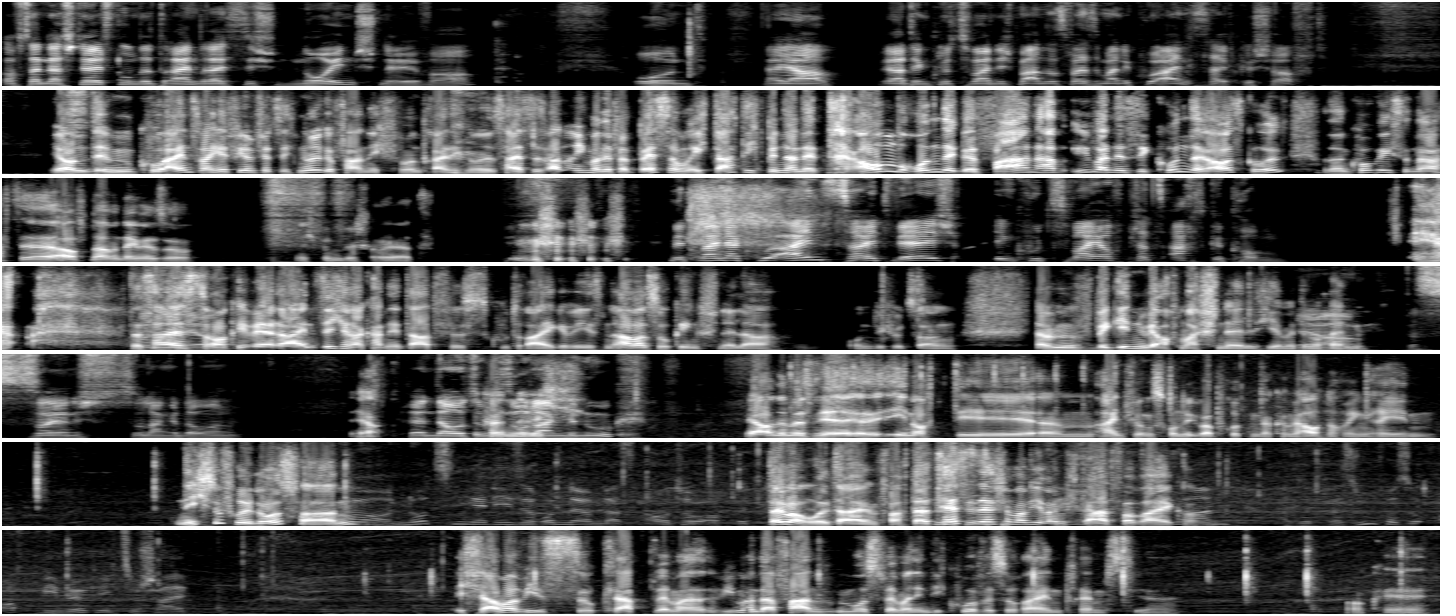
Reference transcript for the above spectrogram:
auf seiner schnellsten Runde 33,9 schnell war. Und naja, er hat in Q2 nicht mal ansatzweise meine Q1-Zeit geschafft. Ja, und im Q1 war ich ja 44-0 gefahren, nicht 35-0. Das heißt, es war noch nicht mal eine Verbesserung. Ich dachte, ich bin da eine Traumrunde gefahren, habe über eine Sekunde rausgeholt und dann gucke ich so nach der Aufnahme und denke mir so, ich bin bescheuert. Mit meiner Q1-Zeit wäre ich in Q2 auf Platz 8 gekommen. Ja, das Von heißt, daher... Rocky wäre ein sicherer Kandidat fürs Q3 gewesen, aber so ging schneller. Und ich würde sagen, dann beginnen wir auch mal schnell hier mit ja, dem Rennen. Das soll ja nicht so lange dauern. Ja. Rennen dauert sowieso lang genug. Ja, und wir müssen ja eh noch die ähm, Einführungsrunde überbrücken, da können wir auch noch wegen reden. Nicht so früh losfahren. Nutzen wir diese Runde, um das Auto auf da überholt er einfach. Da testet er schon mal, wie beim Start vorbeikommt. Also ich schau mal, wie es so klappt, wenn man, wie man da fahren muss, wenn man in die Kurve so reinbremst hier. Okay.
